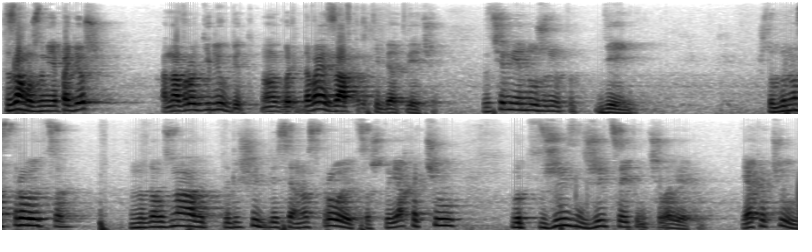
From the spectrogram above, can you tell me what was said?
ты замуж за меня пойдешь? Она вроде любит, но она говорит, давай я завтра тебе отвечу. Зачем ей нужен этот день? Чтобы настроиться, она должна вот решить для себя, настроиться, что я хочу вот жизнь жить с этим человеком. Я хочу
